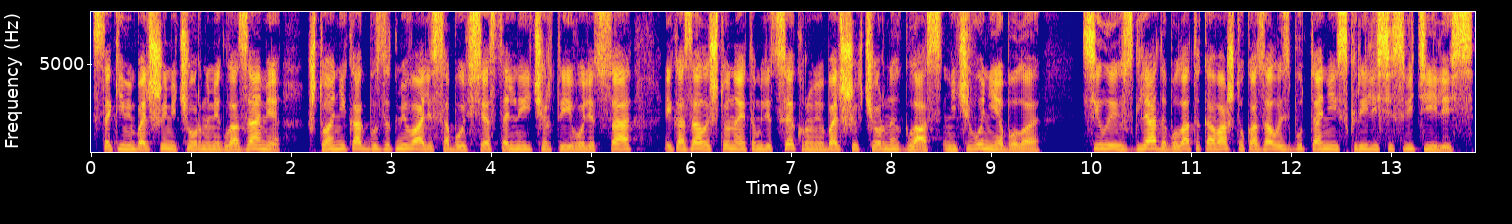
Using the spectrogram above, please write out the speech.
с такими большими черными глазами, что они как бы затмевали собой все остальные черты его лица, и казалось, что на этом лице, кроме больших черных глаз, ничего не было. Сила их взгляда была такова, что казалось, будто они искрились и светились.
